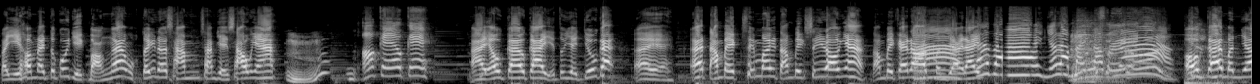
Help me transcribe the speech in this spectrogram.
Tại vì hôm nay tôi có việc bận á một tí nữa Sam Sam về sau nha. Ừ, Ok ok. À, ok ok vậy tôi về trước á à, à, tạm biệt Simmy tạm biệt Siro nha. Tạm biệt Kairon À, mình về đây. bye bye nhớ làm bài tập nha. ok mình nhớ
